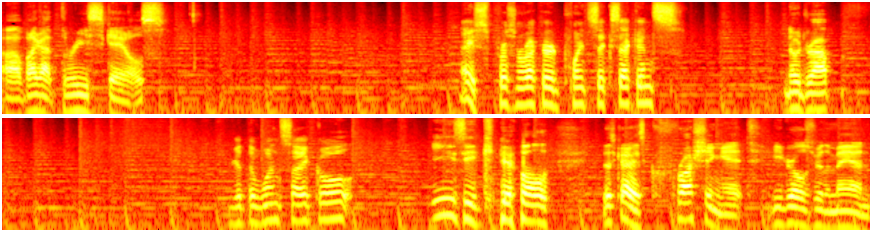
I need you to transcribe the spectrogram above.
Uh, but I got three scales. Nice. Personal record, 0.6 seconds. No drop. Get the one cycle. Easy kill. This guy is crushing it. E-girls, you're the man.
